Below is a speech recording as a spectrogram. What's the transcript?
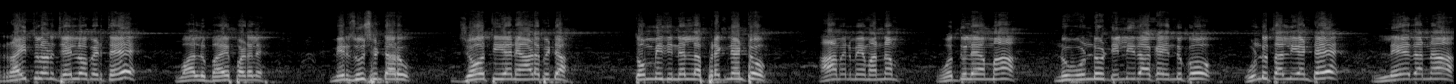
రైతులను జైల్లో పెడితే వాళ్ళు భయపడలే. మీరు చూసింటారు జ్యోతి అనే ఆడబిడ్డ తొమ్మిది నెలల ప్రెగ్నెంట్ ఆమెను మేము అన్నాం. వద్దులే అమ్మా నువ్వు ఉండు ఢిల్లీ దాకా ఎందుకు? ఉండు తల్లి అంటే లేదన్నా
